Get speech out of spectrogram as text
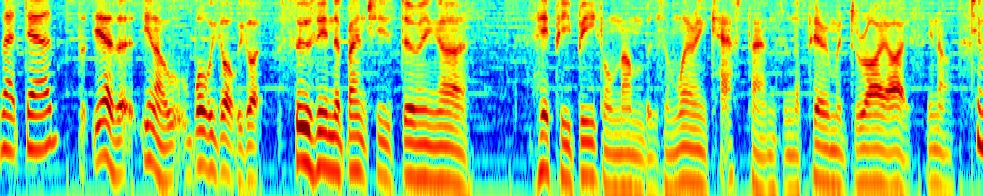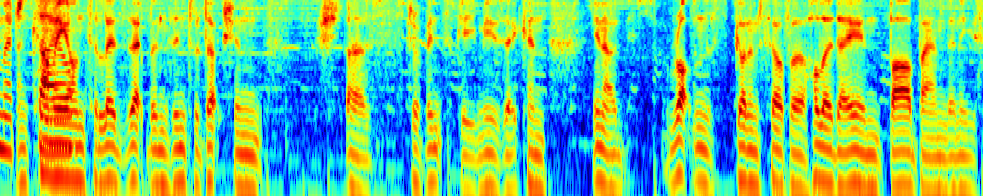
that dead? Yeah, the, you know what we got. We got Siouxsie and the Banshees doing uh, hippie Beatle numbers and wearing caftans and appearing with dry ice. You know, Too much and style. coming on to Led Zeppelin's introduction, uh, Stravinsky music, and you know, Rotten's got himself a Holiday in bar band, and he's,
